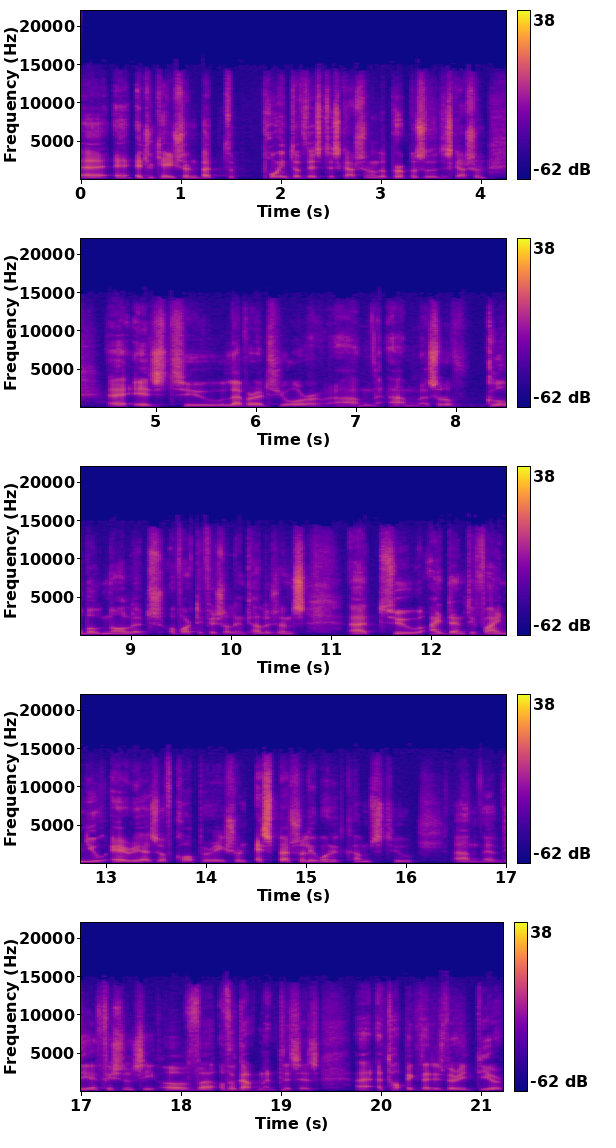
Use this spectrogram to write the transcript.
education, but point of this discussion and the purpose of the discussion uh, is to leverage your um, um, sort of global knowledge of artificial intelligence uh, to identify new areas of cooperation, especially when it comes to um, the efficiency of, uh, of the government. This is uh, a topic that is very dear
